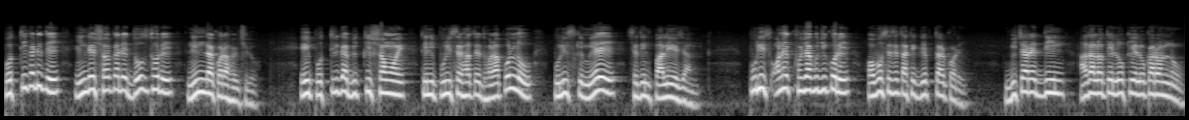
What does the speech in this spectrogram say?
পত্রিকাটিতে ইংরেজ সরকারের দোষ ধরে নিন্দা করা হয়েছিল। এই পত্রিকা বিক্রির সময় তিনি পুলিশের হাতে ধরা পড়লেও পুলিশকে মেরে সেদিন পালিয়ে যান। পুলিশ অনেক খোঁজাখুঁজি করে অবশেষে তাকে গ্রেপ্তার করে। বিচারের দিন আদালতে লোকে লোকারণ্য।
